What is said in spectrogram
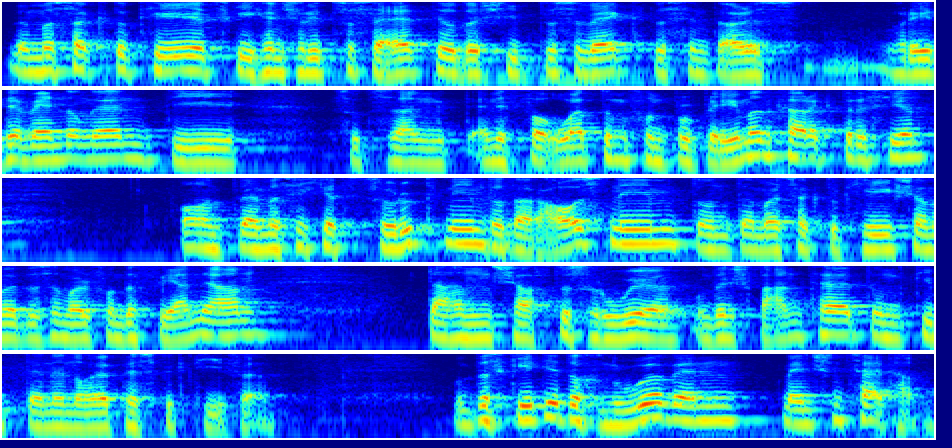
Wenn man sagt, okay, jetzt gehe ich einen Schritt zur Seite oder schiebe das weg, das sind alles Redewendungen, die sozusagen eine Verortung von Problemen charakterisieren. Und wenn man sich jetzt zurücknimmt oder rausnimmt und einmal sagt, okay, ich schaue mir das einmal von der Ferne an, dann schafft das Ruhe und Entspanntheit und gibt eine neue Perspektive. Und das geht jedoch nur, wenn Menschen Zeit haben,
